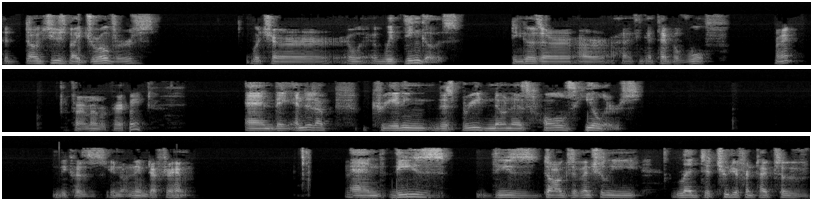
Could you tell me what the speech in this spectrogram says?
the dogs used by drovers, which are with dingoes. Dingoes are, are, I think, a type of wolf, right? If I remember correctly. and they ended up creating this breed known as Hall's Heelers because you know named after him. Mm-hmm. And these these dogs eventually led to two different types of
